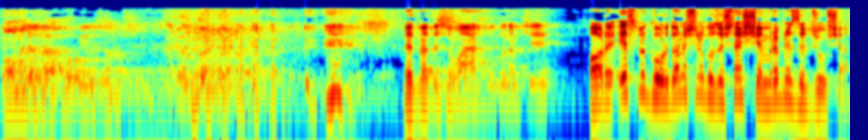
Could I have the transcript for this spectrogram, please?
عامل وهابی رو جمع خدمت شما عرض می‌کنم که آره اسم گردانشون رو گذاشتن شمر ابن زلجوشن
